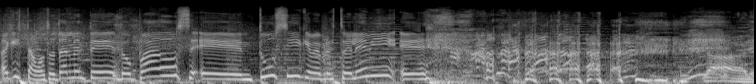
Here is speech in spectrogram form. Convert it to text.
aquí estamos, totalmente dopados. En Tusi, que me prestó el Emi. eh, Claro.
